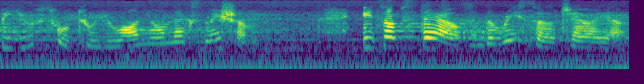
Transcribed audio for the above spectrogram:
be useful to you on your next mission. It's upstairs in the research area.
